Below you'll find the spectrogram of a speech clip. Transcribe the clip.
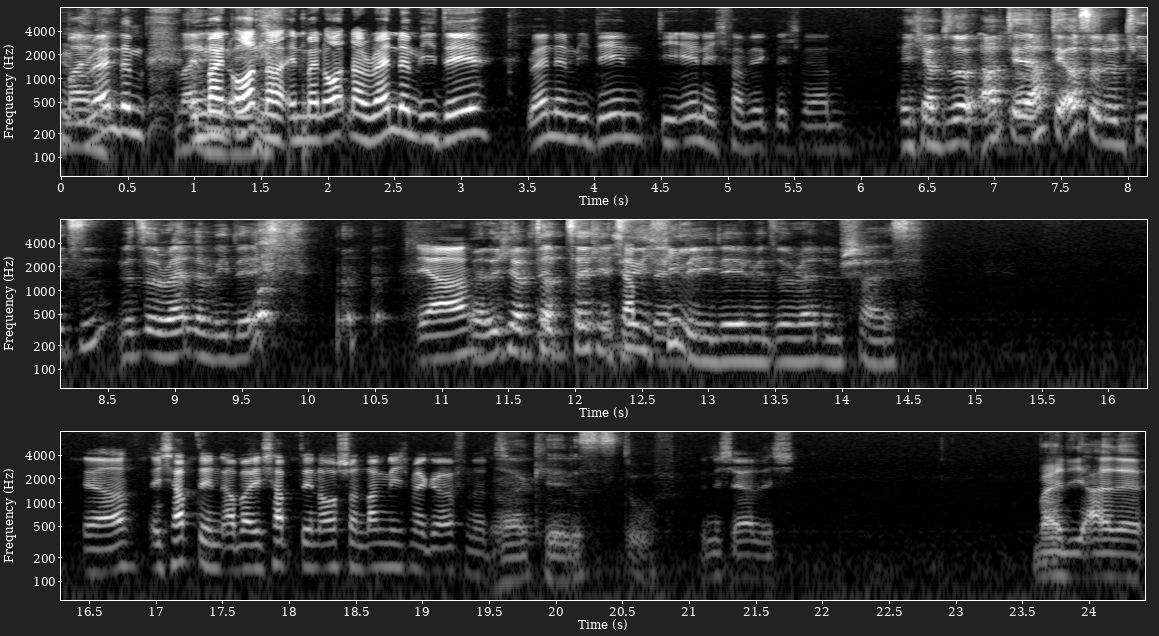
Random, meine in meinen. Ordner, in meinen Ordner Random Idee, Random Ideen, die eh nicht verwirklicht werden. Ich habe so. Habt ihr, habt ihr auch so Notizen mit so random Ideen? Ja, Weil ich habe tatsächlich Ich hab ziemlich den. viele Ideen mit so random Scheiß. ja, ich hab den, aber ich hab den auch schon lange nicht mehr geöffnet. Okay, das ist doof. Bin ich ehrlich. Weil die alle,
